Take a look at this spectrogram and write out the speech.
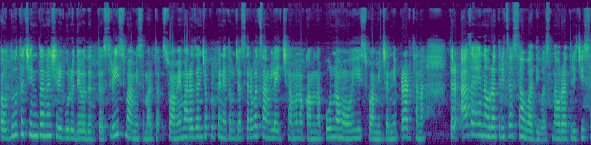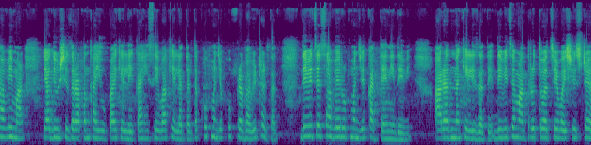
अवधूत चिंतन श्री गुरुदेव दत्त श्री स्वामी समर्थ. स्वामी महाराजांच्या कृपेने तुमच्या सर्व चांगल्या इच्छा मनोकामना पूर्ण हो ही स्वामीचरणी प्रार्थना. तर आज आहे नवरात्रीचा सहावा दिवस. नवरात्रीची सहावी माळ. या दिवशी जर आपण काही उपाय केले काही सेवा केल्या तर त्या खूप म्हणजे खूप प्रभावी ठरतात. देवीचे सहावे रूप म्हणजे कात्यायनी देवी. आराधना केली जाते. देवीचे मातृत्वाचे वैशिष्ट्य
